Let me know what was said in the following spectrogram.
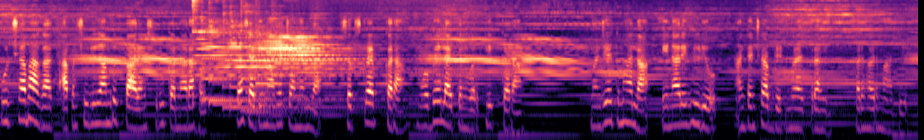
पुढच्या भागात आपण शिवलीलामृत पारायण सुरू करणार आहोत. त्यासाठी माझ्या चॅनलला सबस्क्राईब करा व बेल आयकनवर क्लिक करा. म्हणजे तुम्हाला येणारे व्हिडिओ आणि त्यांचे अपडेट मिळत राहील. हर हर महादेव.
